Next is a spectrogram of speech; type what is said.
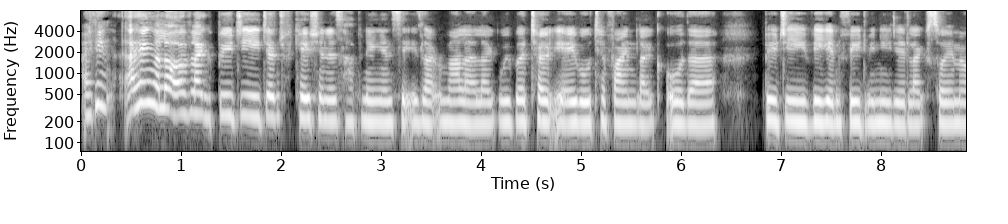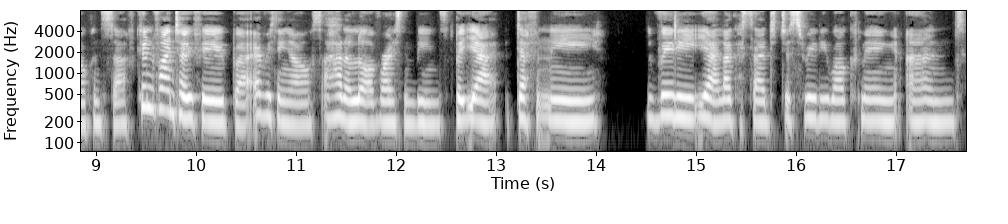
I think, I think a lot of like bougie gentrification is happening in cities like Ramallah. Like, we were totally able to find like all the, bougie vegan food we needed, like soy milk and stuff. Couldn't find tofu, but everything else. I had a lot of rice and beans. But yeah, definitely really, yeah, like I said, just really welcoming and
